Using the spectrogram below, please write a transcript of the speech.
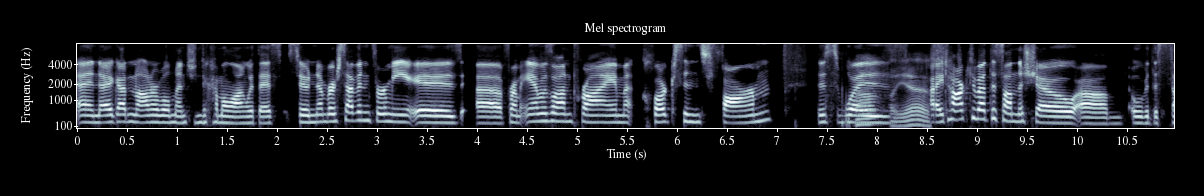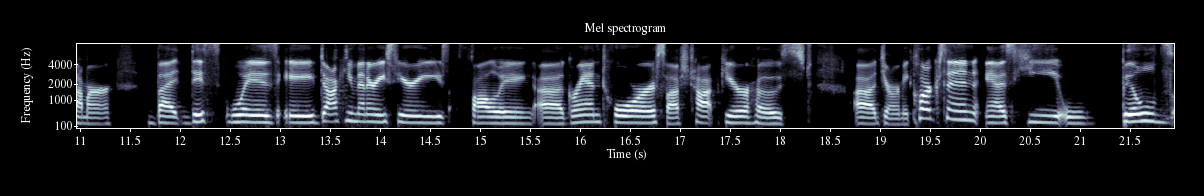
and I got an honorable mention to come along with this. So number seven for me is uh, from Amazon Prime, Clarkson's Farm. This was Oh, yes. I talked about this on the show um, over the summer, but this was a documentary series following uh, Grand Tour slash Top Gear host uh, Jeremy Clarkson as he builds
